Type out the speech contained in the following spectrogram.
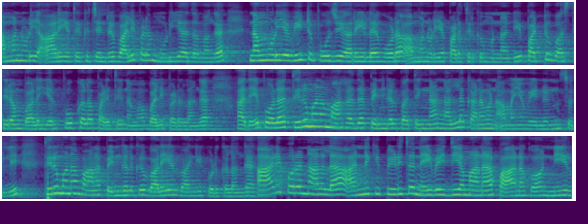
அம்மனுடைய ஆலயத்திற்கு சென்று வழிபட முடியாதவங்க நம்முடைய வீட்டு பூஜை அறையில் கூட அம்மனுடைய படத்திற்கு முன்னாடி பட்டு வஸ்திரம் வளையல் பூக்களை படைத்து நம்ம வழிபடலாங்க. அதே போல் திருமணமாகாத பெண்கள் பார்த்திங்கன்னா நல்ல கணவன் அமைய வேண்டும்னு சொல்லி திருமணமான பெண்களுக்கு வளையல் வாங்கி கொடுக்கலாங்க. ஆடிப்புற நாளில் அன்னைக்கு பிடித்த நெய்வேத்தியமான பானகம் நீர்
